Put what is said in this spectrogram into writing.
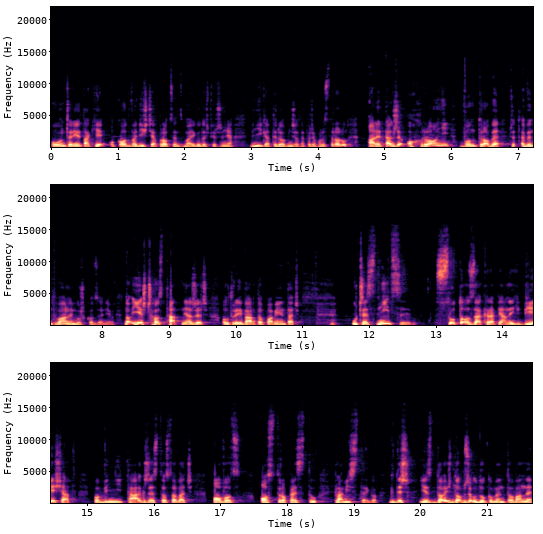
połączenie takie około 20% z mojego doświadczenia wynika tyle obniża ten poziom cholesterolu, ale także ochroni wątrobę przed ewentualnym uszkodzeniem. No i jeszcze ostatnia rzecz, o której warto pamiętać. Uczestnicy suto zakrapianych biesiad powinni także stosować owoc ostropestu plamistego, gdyż jest dość dobrze udokumentowane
